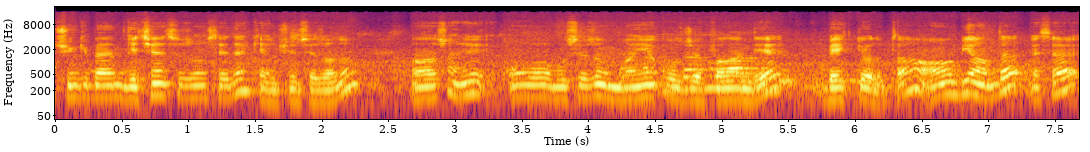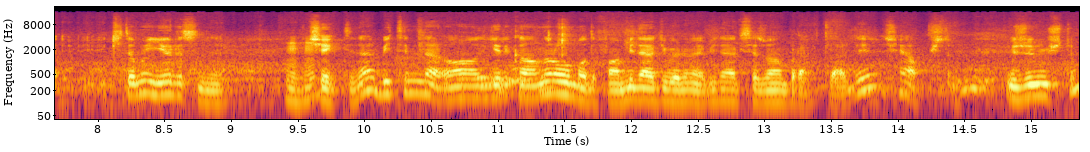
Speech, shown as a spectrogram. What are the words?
çünkü ben geçen sezonu seyrederken, üçüncü sezonu, ondan sonra hani o bu sezon manyak olacak falan diye bekliyordum tamam mı? ama bir anda mesela kitabın yarısını çektiler, bitirdiler. Aa geri kalanlar olmadı falan. Bir dahaki bölüme, bir dahaki sezona bıraktılar diye şey yapmıştım. Üzülmüştüm.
